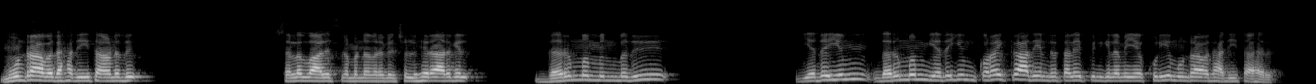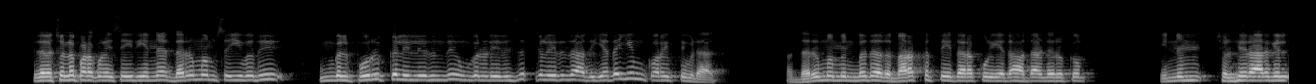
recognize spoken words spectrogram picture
மூன்றாவது ஹதீஸானது செல்லல்லா அலைஹி அவர்கள் சொல்கிறார்கள் தர்மம் என்பது எதையும் தர்மம் எதையும் குறைக்காது என்ற தலைப்பின் கிழமையக்கூடிய மூன்றாவது ஹதீஸாக இருக்கு. இதில் சொல்லப்படக்கூடிய செய்தி என்ன? தர்மம் செய்வது உங்கள் பொருட்களிலிருந்து உங்களுடைய ரிசுக்களிலிருந்து அது எதையும் குறைத்து விடாது. தர்மம் என்பது அது பறக்கத்தை தரக்கூடியதாக தான் இருக்கும். இன்னும் சொல்கிறார்கள்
